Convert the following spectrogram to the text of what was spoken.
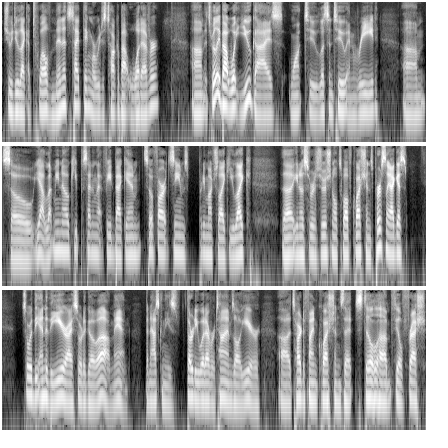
Should we do like a twelve minutes type thing where we just talk about whatever?" Um, it's really about what you guys want to listen to and read. Um, so yeah, let me know. Keep sending that feedback in. So far, it seems pretty much like you like the you know sort of traditional 12 questions personally i guess toward the end of the year, I sort of go, oh man, been asking these 30 whatever times all year. Uh, it's hard to find questions that still uh, feel fresh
